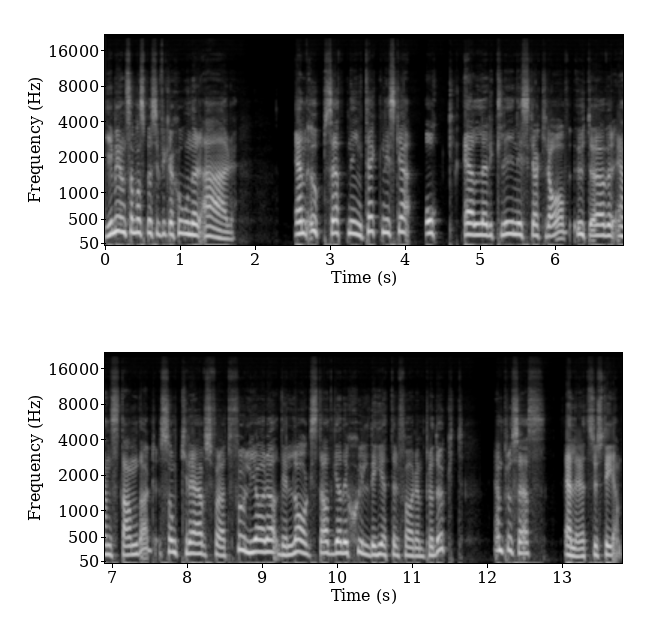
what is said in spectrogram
Gemensamma specifikationer är en uppsättning tekniska och eller kliniska krav utöver en standard som krävs för att fullgöra de lagstadgade skyldigheter för en produkt, en process eller ett system.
